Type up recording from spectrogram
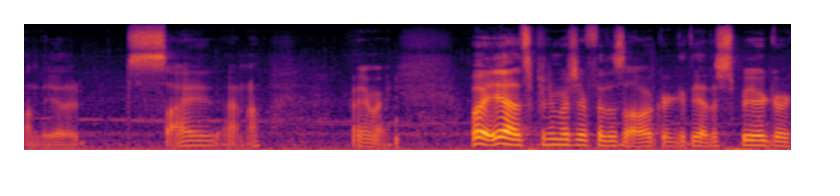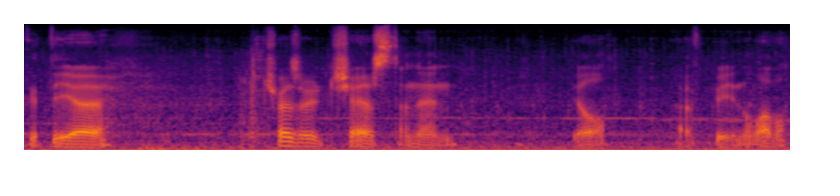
on the other side, I don't know. But anyway, but yeah, that's pretty much it for this. I'll go get the other spear, go get the uh, treasure chest, and then you'll have beaten the level.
